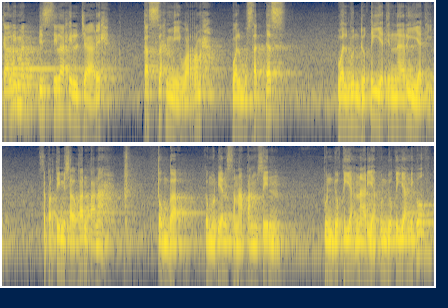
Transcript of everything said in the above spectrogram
kalimat bisilahil jarih kasahmi wal ramah wal musaddas wal bunduqiyatin nariyati. Seperti misalkan panah tombak kemudian senapan mesin bundukiyah nariyah. Bundukiyah niku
